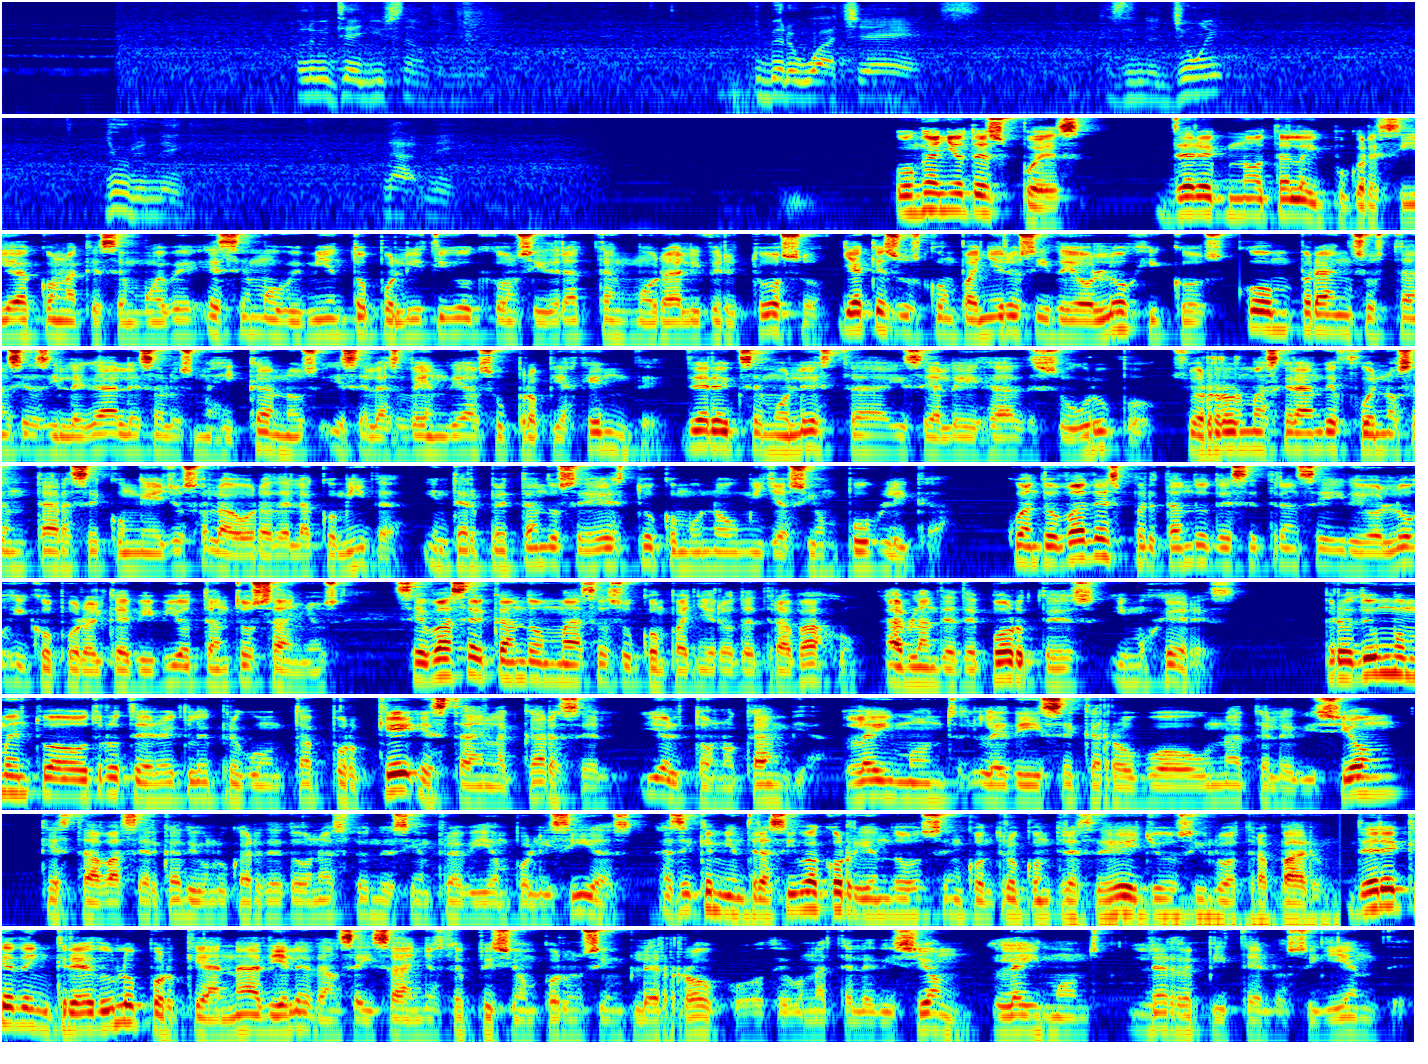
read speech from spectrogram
Un año después, Derek nota la hipocresía con la que se mueve ese movimiento político que considera tan moral y virtuoso, ya que sus compañeros ideológicos compran sustancias ilegales a los mexicanos y se las vende a su propia gente. Derek se molesta y se aleja de su grupo. Su error más grande fue no sentarse con ellos a la hora de la comida, interpretándose esto como una humillación pública. Cuando va despertando de ese trance ideológico por el que vivió tantos años, se va acercando más a su compañero de trabajo. Hablan de deportes y mujeres. Pero de un momento a otro Derek le pregunta por qué está en la cárcel y el tono cambia. Laymont le dice que robó una televisión que estaba cerca de un lugar de donas donde siempre habían policías, así que mientras iba corriendo se encontró con tres de ellos y lo atraparon. Derek queda incrédulo porque a nadie le dan seis años de prisión por un simple robo de una televisión. Laymont le repite lo siguiente.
